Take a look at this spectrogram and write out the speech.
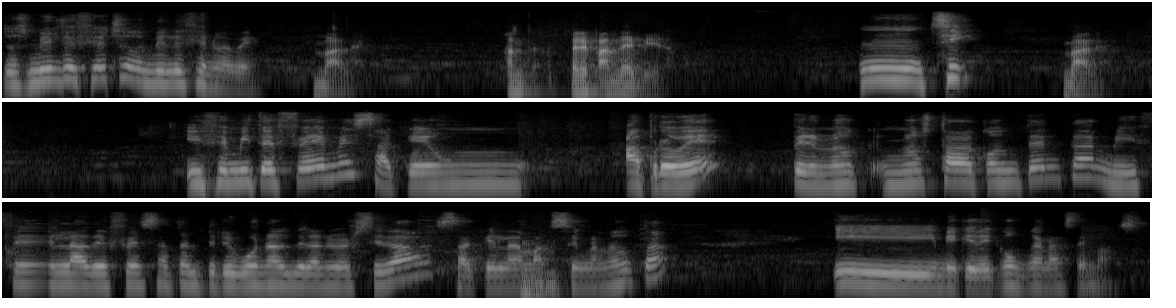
2018-2019. Vale. Prepandemia. Mm, sí, Vale. hice mi TFM, saqué un... aprobé, pero no, no estaba contenta, me hice la defensa ante el tribunal de la universidad, saqué la máxima nota y me quedé con ganas de más.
